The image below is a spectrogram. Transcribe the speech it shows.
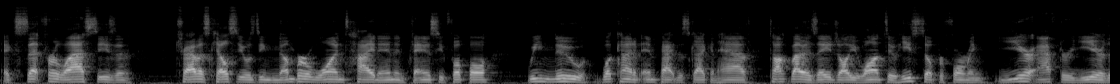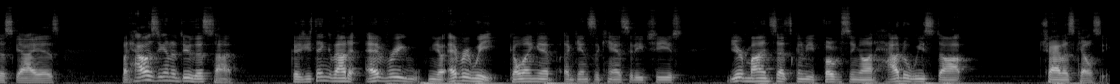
except for last season. Travis Kelce was the number one tight end in fantasy football. We knew what kind of impact this guy can have. Talk about his age all you want to. He's still performing year after year, this guy is. But how is he going to do this time? Because you think about it every you know every week going up against the Kansas City Chiefs, your mindset's going to be focusing on how do we stop Travis Kelce?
